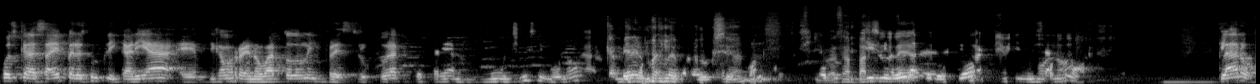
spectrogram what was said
pues que las hay, pero eso implicaría, eh, digamos, renovar toda una infraestructura que costaría muchísimo, ¿no? Cambiar el modelo de producción. Sí, o sea, disminuir la producción. Activismo, ¿no? Claro,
